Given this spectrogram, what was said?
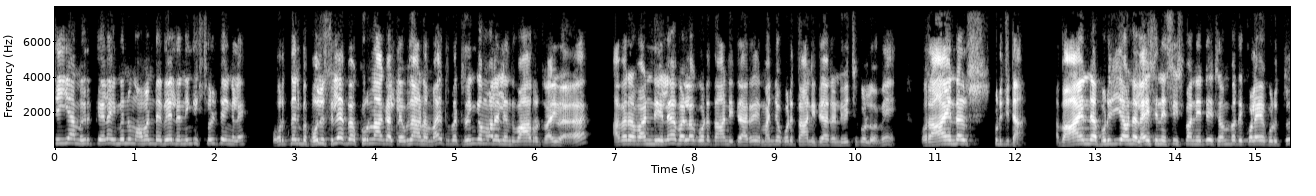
செய்யாம இருக்கல இவனும் அவன் வேலை நீங்க சொல்லிட்டீங்களே. ஒருத்தன் இப்ப போலீஸ்ல இப்ப குருநாகல்ல உதாரணமா இப்ப ட்ரிங்கமலையில இருந்து வார டிரைவர் அவரை வண்டியில வெள்ளை கூட தாண்டிட்டாரு மஞ்சள் கூட தாண்டிட்டாருன்னு வச்சுக்கொள்வோமே ஒரு ஆயிரம் ரூபாய் பிடிச்சிட்டான். அப்ப ஆயிரம் ரூபாய் பிடிச்சி அவனை லைசன்ஸ் சீஸ் பண்ணிட்டு டெம்பரரி கொலையை கொடுத்து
